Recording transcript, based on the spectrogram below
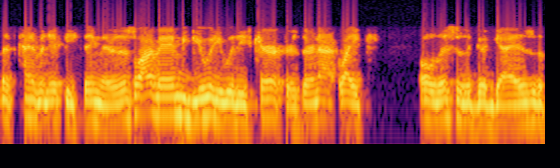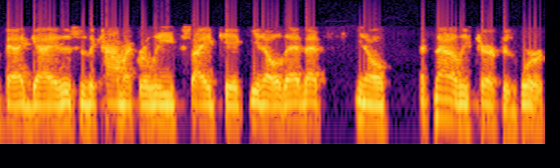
that's kind of an iffy thing there. There's a lot of ambiguity with these characters. They're not like oh, this is a good guy, this is a bad guy, this is the comic relief sidekick. You know that that's you know that's not how these characters work.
